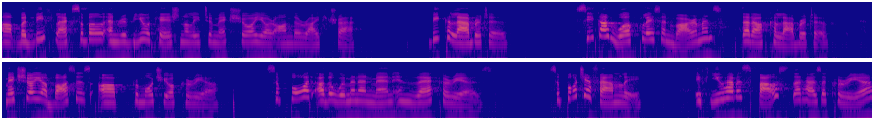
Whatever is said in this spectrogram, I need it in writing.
uh, but be flexible and review occasionally to make sure you're on the right track. Be collaborative. Seek out workplace environments that are collaborative. Make sure your bosses uh, promote your career. Support other women and men in their careers. Support your family. If you have a spouse that has a career,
